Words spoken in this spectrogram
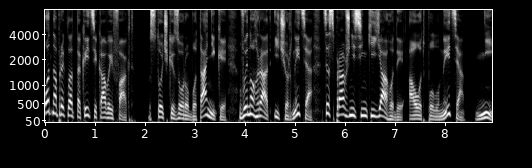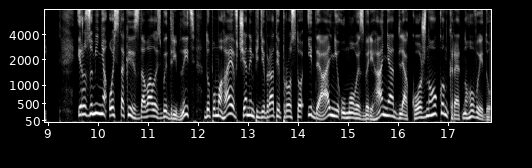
От, наприклад, такий цікавий факт. З точки зору ботаніки, виноград і чорниця – це справжні сінькі ягоди, а от полуниця – ні. І розуміння ось таких, здавалось би, дрібниць допомагає вченим підібрати просто ідеальні умови зберігання для кожного конкретного виду.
